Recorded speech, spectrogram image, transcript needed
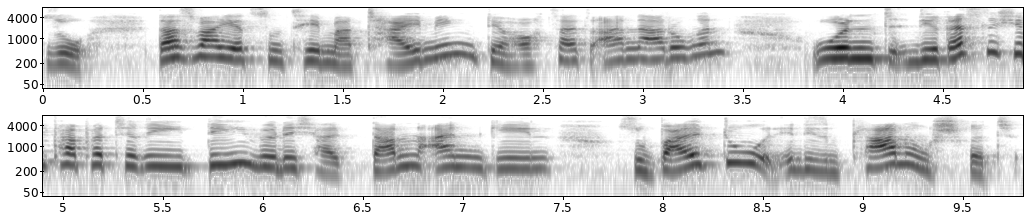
So, das war jetzt zum Thema Timing der Hochzeitseinladungen. Und die restliche Papeterie, die würde ich halt dann angehen, sobald du in diesem Planungsschritt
